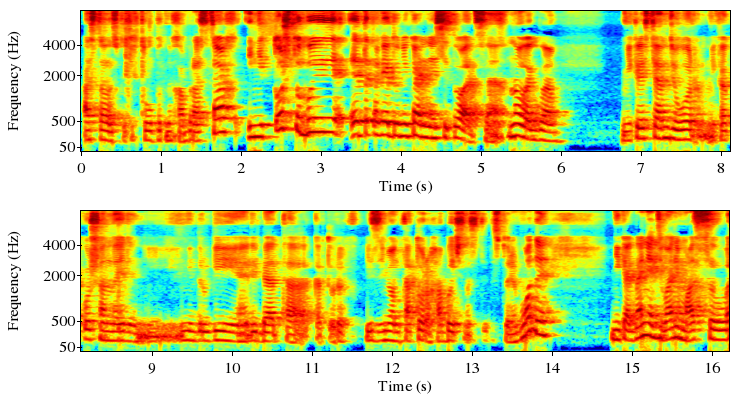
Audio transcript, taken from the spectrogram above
осталось в каких-то опытных образцах. И не то, чтобы это какая-то уникальная ситуация, но как бы ни Кристиан Диор, ни Коко Шанель, ни, ни другие ребята, которых, из имен которых обычно стоит история моды – никогда не одевали массового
